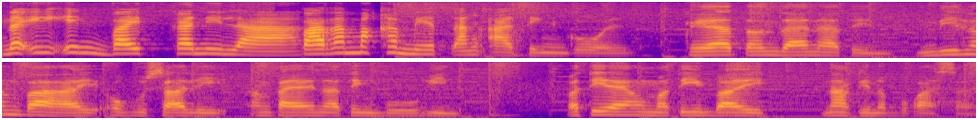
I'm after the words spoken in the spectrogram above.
nai-invite ka nila para makamit ang ating goal. Kaya tandaan natin, hindi lang bahay o gusali ang kaya nating buuin, pati ang matibay na kinabukasan.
